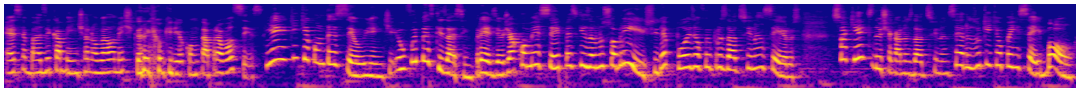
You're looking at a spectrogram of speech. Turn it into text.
Essa é basicamente a novela mexicana que eu queria contar para vocês. E aí, o que, que aconteceu, gente? Eu fui pesquisar essa empresa, eu já comecei pesquisando sobre isso e depois eu fui para os dados financeiros. Só que antes de eu chegar nos dados financeiros, o que, que eu pensei? Bom,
